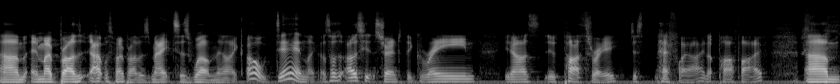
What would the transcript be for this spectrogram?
Um, and my brother, out with my brother's mates as well, and they're like, "Oh, Dan, like I was, I was hitting straight into the green. You know, I was, it was par three, just FYI, not par five. Um,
